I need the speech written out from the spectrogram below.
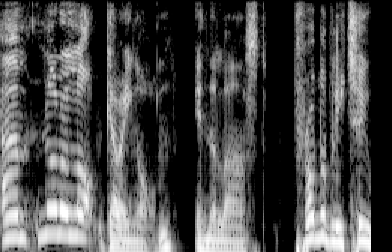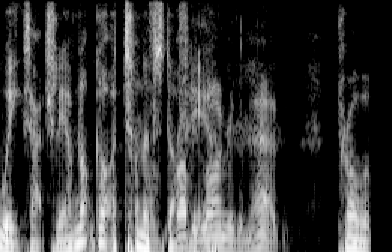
Um, not a lot going on in the last probably two weeks, actually. I've not got a ton of Oh, stuff Probably here. longer than that. Probably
